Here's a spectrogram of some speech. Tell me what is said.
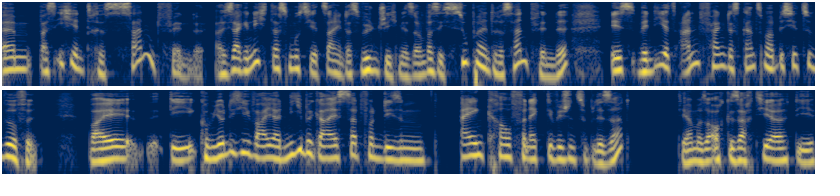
Ähm, was ich interessant finde, also ich sage nicht, das muss jetzt sein, das wünsche ich mir, sondern was ich super interessant finde, ist, wenn die jetzt anfangen, das Ganze mal ein bisschen zu würfeln. Weil die Community war ja nie begeistert von diesem Einkauf von Activision zu Blizzard. Die haben also auch gesagt hier, die,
